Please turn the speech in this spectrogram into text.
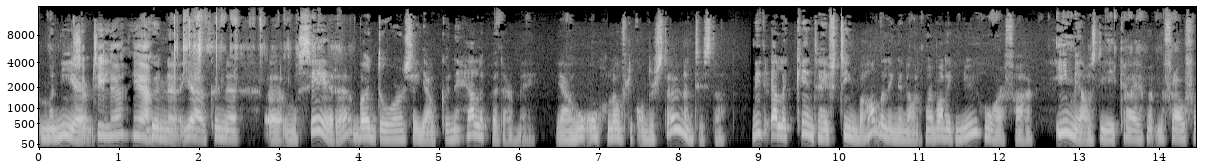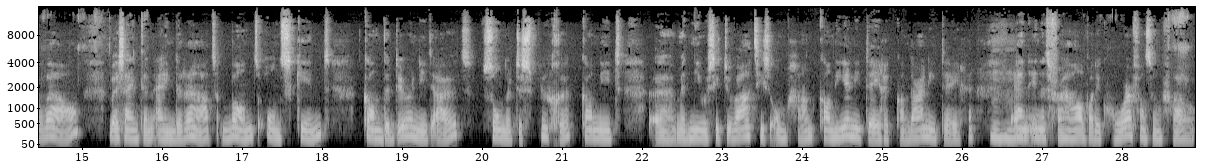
manier Subtiele, ja. kunnen, ja, kunnen eh, masseren. Waardoor ze jou kunnen helpen daarmee. Ja, hoe ongelooflijk ondersteunend is dat? Niet elk kind heeft tien behandelingen nodig. Maar wat ik nu hoor vaak, e-mails die ik krijg met mevrouw Verwaal. Wij zijn ten einde raad, want ons kind kan de deur niet uit zonder te spugen, kan niet eh, met nieuwe situaties omgaan, kan hier niet tegen, kan daar niet tegen. Mhm. En in het verhaal wat ik hoor van zo'n vrouw,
